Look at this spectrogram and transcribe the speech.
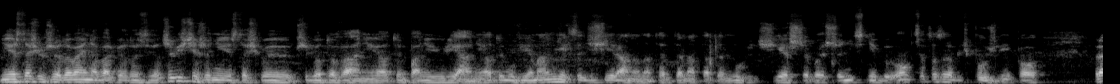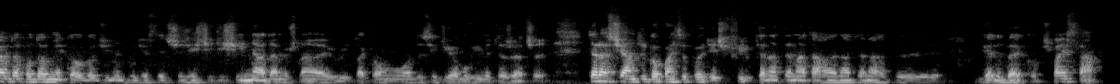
Nie jesteśmy przygotowani na walkę z Rosją. Oczywiście, że nie jesteśmy przygotowani. O tym panie Julianie, o tym mówiłem, ale nie chcę dzisiaj rano na ten temat na ten mówić jeszcze, bo jeszcze nic nie było. Chcę to zrobić później, po prawdopodobnie koło godziny 20.30 dzisiaj nadam już na taką audycję, gdzie omówimy te rzeczy. Teraz chciałem tylko Państwu powiedzieć chwilkę na temat, na temat y, getbacku. Proszę Państwa,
